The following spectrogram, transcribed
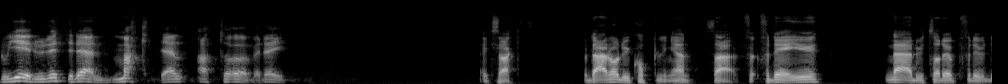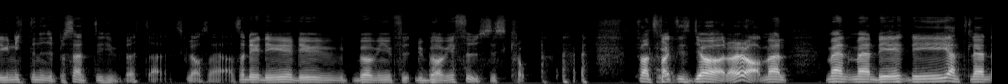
Då ger du det inte den makten att ta över dig. Exakt. Och där har du kopplingen. Så här. För, för det är ju när du tar det upp, för det, det är ju 99 procent i huvudet där, skulle jag säga. Alltså det, det, det du behöver ju, du behöver ju en fysisk kropp för att faktiskt göra det då. Men, men, men det, det är egentligen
